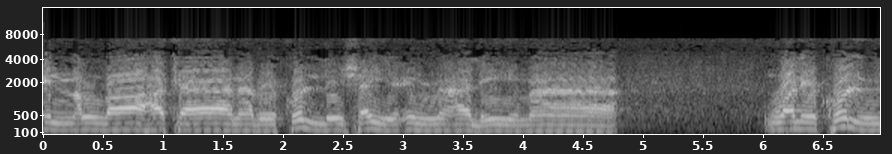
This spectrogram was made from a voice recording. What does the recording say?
إن الله كان بكل شيء عليما ولكل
